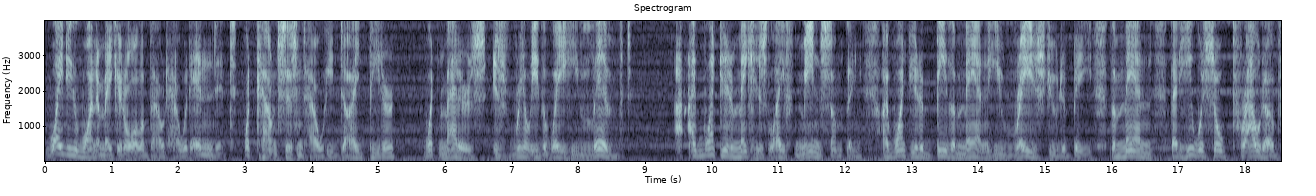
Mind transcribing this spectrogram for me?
why do you want to make it all about how it ended? What counts isn't how he died, Peter. What matters is really the way he lived. I, I want you to make his life mean something. I want you to be the man he raised you to be, the man that he was so proud of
